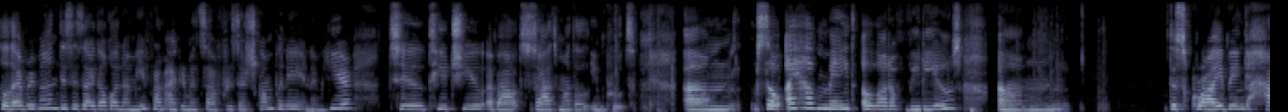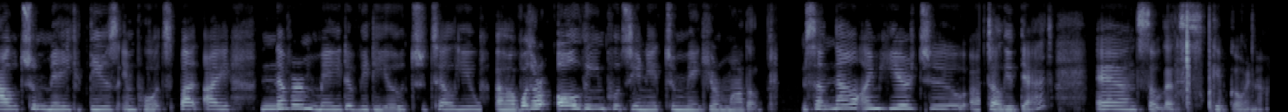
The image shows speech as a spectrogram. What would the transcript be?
Hello everyone, this is Aida Gholami from AgriMetSoft Research Company and I'm here to teach you about SWAT model inputs. Um, so I have made a lot of videos um, describing how to make these inputs but I never made a video to tell you uh, what are all the inputs you need to make your model. So now I'm here to uh, tell you that and so let's keep going on.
